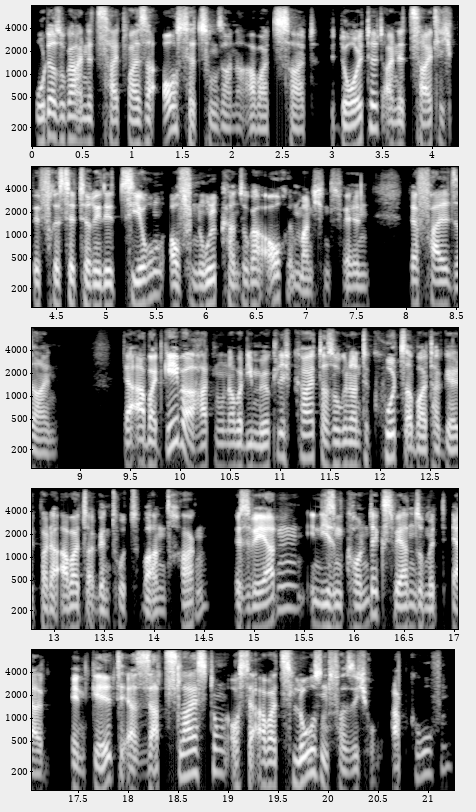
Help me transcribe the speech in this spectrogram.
oder sogar eine zeitweise Aussetzung seiner Arbeitszeit. Bedeutet, eine zeitlich befristete Reduzierung auf Null kann sogar auch in manchen Fällen der Fall sein. Der Arbeitgeber hat nun aber die Möglichkeit, das sogenannte Kurzarbeitergeld bei der Arbeitsagentur zu beantragen. Es werden in diesem Kontext werden somit Entgeltersatzleistungen aus der Arbeitslosenversicherung abgerufen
